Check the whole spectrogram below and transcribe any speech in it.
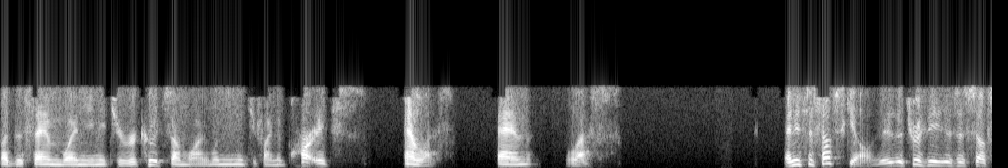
But the same when you need to recruit someone, when you need to find a part, it's endless and less. And it's a soft skill. The truth is, it's a soft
